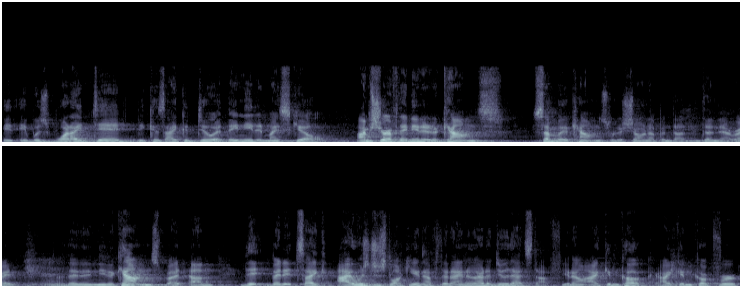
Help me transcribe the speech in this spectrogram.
it, it was what I did because I could do it. They needed my skill. I'm sure if they needed accountants, some accountants would have shown up and done, done that, right? They didn't need accountants, but um, the, but it's like I was just lucky enough that I knew how to do that stuff. You know, I can cook. I can cook for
